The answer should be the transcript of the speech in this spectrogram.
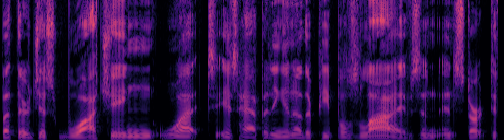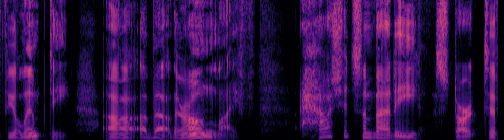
but they're just watching what is happening in other people's lives and, and start to feel empty uh, about their own life. How should somebody start to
